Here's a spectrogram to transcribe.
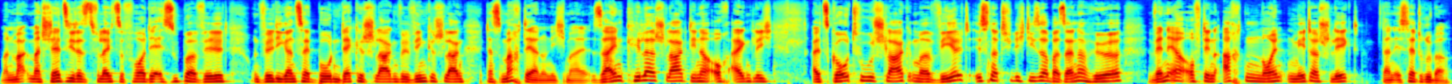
man, ma- man stellt sich das vielleicht so vor, der ist super wild und will die ganze Zeit Bodendecke schlagen, will Winkel schlagen, das macht er ja noch nicht mal. Sein Killerschlag, den er auch eigentlich als Go-To-Schlag immer wählt, ist natürlich dieser bei seiner Höhe, wenn er auf den achten, neunten Meter schlägt, dann ist er drüber.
